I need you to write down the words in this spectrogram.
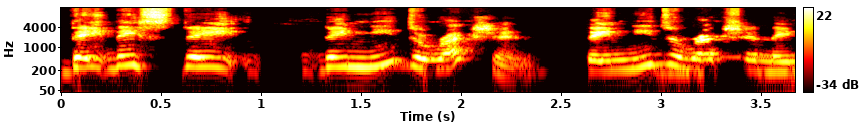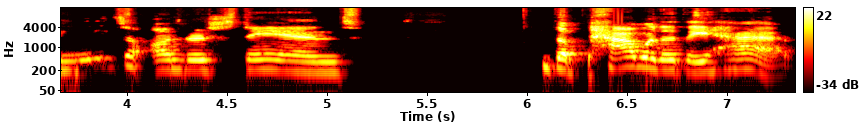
they they they they need direction. They need direction. They need to understand the power that they have.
